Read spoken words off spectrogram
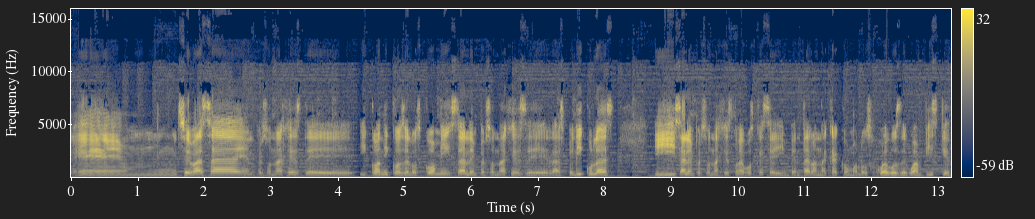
Em, se basa en personajes de icónicos de los cómics, salen personajes de las películas y salen personajes nuevos que se inventaron acá como los juegos de One Piece que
